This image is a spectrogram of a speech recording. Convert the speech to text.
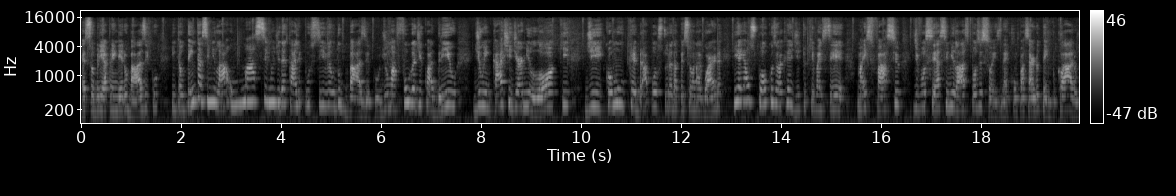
é sobre aprender o básico. Então tenta assimilar o máximo de detalhe possível do básico, de uma fuga de quadril, de um encaixe de armlock, de como quebrar a postura da pessoa na guarda. E aí aos poucos eu acredito que vai ser mais fácil de você assimilar as posições, né? Com o passar do tempo. Claro,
